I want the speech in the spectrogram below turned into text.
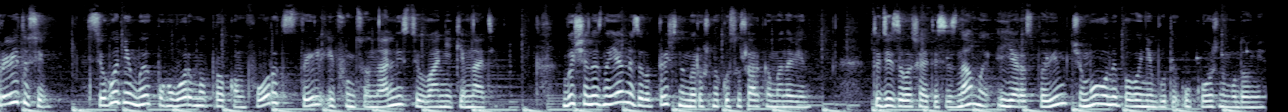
Привіт усім! Сьогодні ми поговоримо про комфорт, стиль і функціональність у ванній кімнаті. Ви ще не знайомі з електричними рушникосушарками на він? Тоді залишайтеся з нами, і я розповім, чому вони повинні бути у кожному домі.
